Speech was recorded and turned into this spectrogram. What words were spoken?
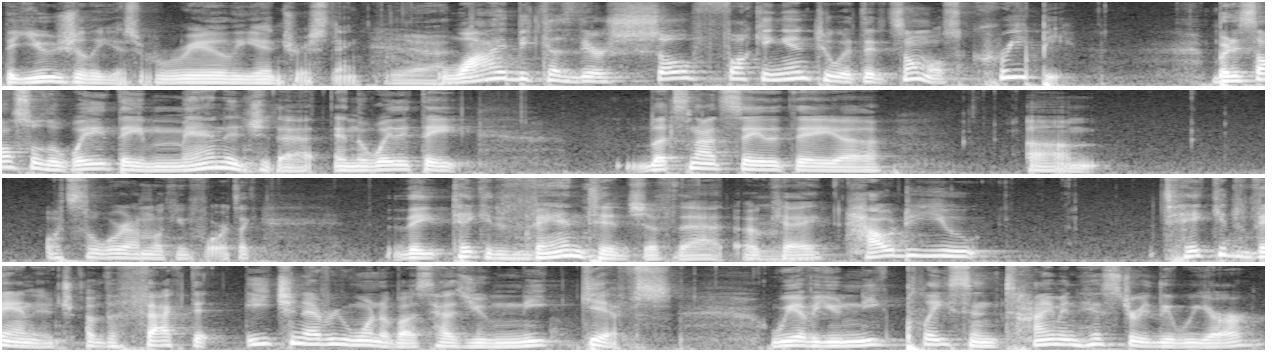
that usually is really interesting. Yeah. Why? Because they're so fucking into it that it's almost creepy. But it's also the way they manage that and the way that they, let's not say that they, uh, um, what's the word I'm looking for? It's like they take advantage of that. Okay, how do you take advantage of the fact that each and every one of us has unique gifts? We have a unique place in time and history that we are.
